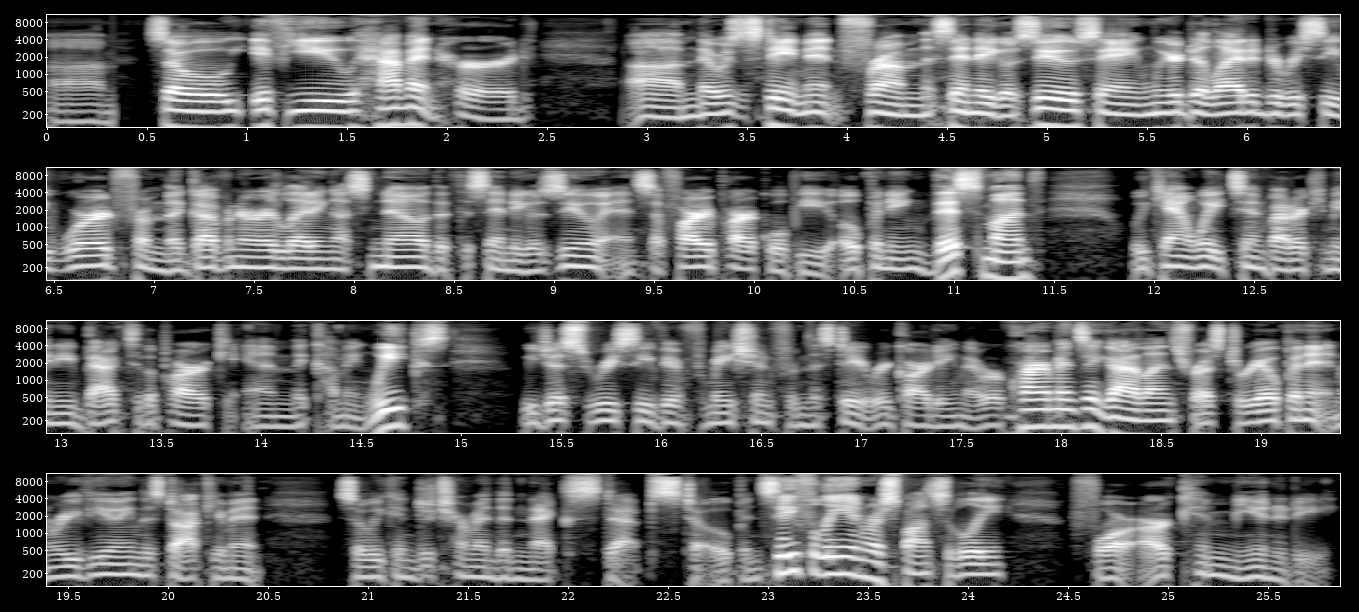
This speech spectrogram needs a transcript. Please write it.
Um, so, if you haven't heard, um, there was a statement from the San Diego Zoo saying, We are delighted to receive word from the governor letting us know that the San Diego Zoo and Safari Park will be opening this month. We can't wait to invite our community back to the park in the coming weeks. We just received information from the state regarding the requirements and guidelines for us to reopen it and reviewing this document so we can determine the next steps to open safely and responsibly for our community.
